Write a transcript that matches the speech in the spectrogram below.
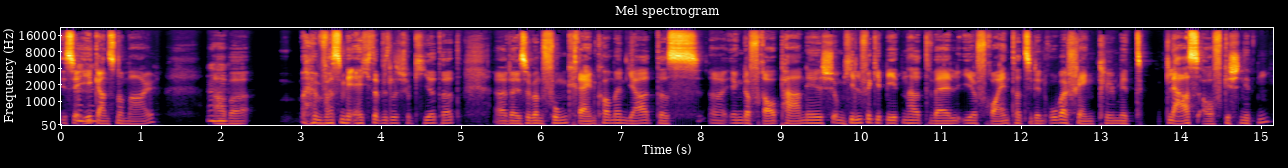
ist ja eh mhm. eh ganz normal. Mhm. Aber was mir echt ein bisschen schockiert hat, äh, da ist über den Funk reinkommen, ja, dass äh, irgendeine Frau panisch um Hilfe gebeten hat, weil ihr Freund hat sie den Oberschenkel mit Glas aufgeschnitten.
